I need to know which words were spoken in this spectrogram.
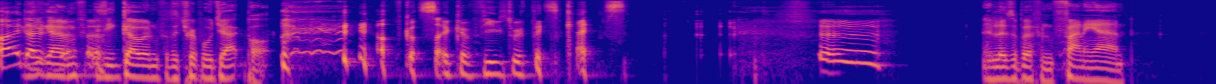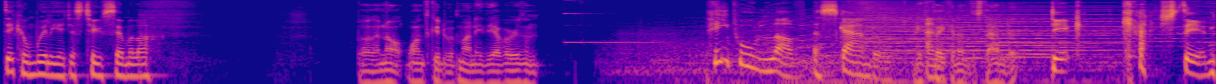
I don't he going? know. Is he going for the triple jackpot? I've got so confused with this case. Elizabeth and Fanny Anne. Dick and Willie are just too similar. Well, they're not. One's good with money, the other isn't. People love a scandal, If and they can understand it. Dick cashed in.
